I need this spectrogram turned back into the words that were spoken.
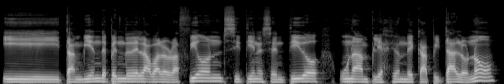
y también depende de la valoración si tiene sentido una ampliación de capital o no.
